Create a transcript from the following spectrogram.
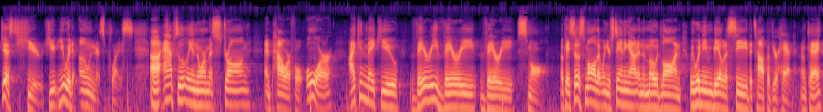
just huge. You, you would own this place. Uh, absolutely enormous, strong, and powerful. Or I can make you very, very, very small. Okay, so small that when you're standing out in the mowed lawn, we wouldn't even be able to see the top of your head. Okay?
